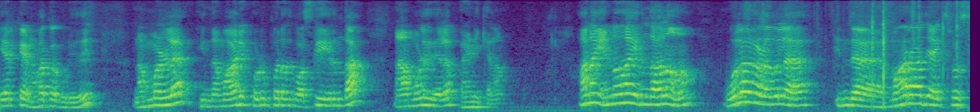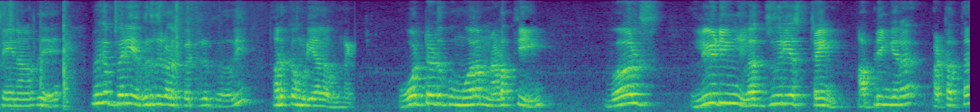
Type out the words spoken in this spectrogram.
இயற்கை நடக்கக்கூடியது. நம்மளில் இந்த மாதிரி கொடுப்பறதுக்கு வசதி இருந்தால் நாமளும் இதில் பயணிக்கலாம். ஆனால் என்னதான் இருந்தாலும் உலக அளவில் இந்த மகாராஜா எக்ஸ்பிரஸ் ட்ரெயினானது வந்து மிகப்பெரிய விருதுகளை பெற்றிருக்கிறது மறுக்க முடியாத உண்மை. ஓட்டெடுப்பு மூலம் நடத்தி வேர்ல்ட்ஸ் லீடிங் லக்ஸூரியஸ் ட்ரெயின் அப்படிங்கிற பட்டத்தை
